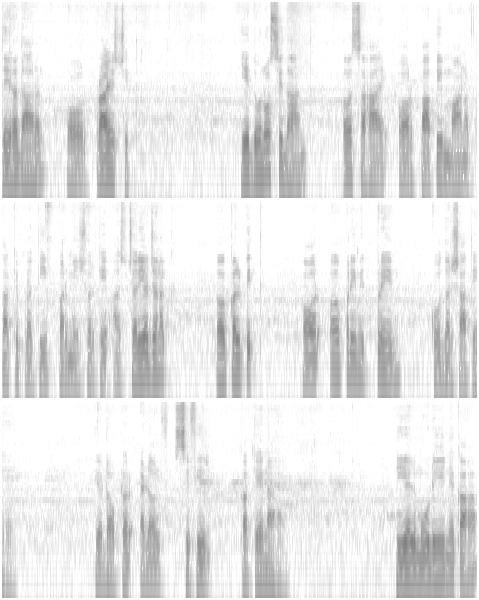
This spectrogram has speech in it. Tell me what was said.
देहधारण और प्रायश्चित। ये दोनों सिद्धांत असहाय और पापी मानवता के प्रति परमेश्वर के आश्चर्यजनक, अकल्पित और अपरिमित प्रेम को दर्शाते हैं। यह डॉक्टर एडोल्फ सिफिर का कहना है। टी एल मूडी ने कहा,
